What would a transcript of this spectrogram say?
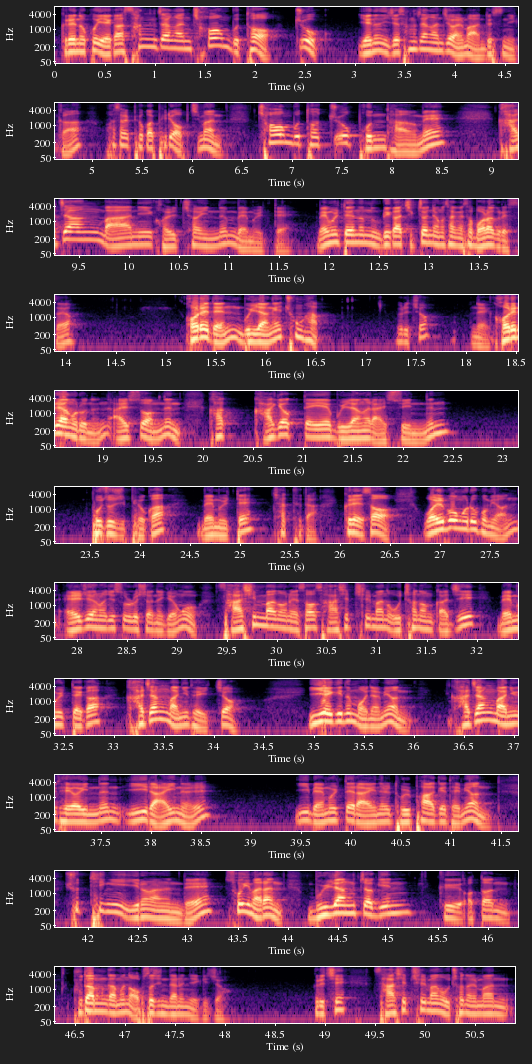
그래 놓고 얘가 상장한 처음부터 쭉 얘는 이제 상장한 지 얼마 안 됐으니까 화살표가 필요 없지만 처음부터 쭉 본 다음에 가장 많이 걸쳐 있는 매물대. 매물대는 우리가 직전 영상에서 뭐라 그랬어요? 거래된 물량의 총합. 그렇죠? 네, 거래량으로는 알 수 없는 각 가격대의 물량을 알 수 있는 보조 지표가 매물대 차트다. 그래서 월봉으로 보면 LG에너지 솔루션의 경우 40만 원에서 47만 5천 원까지 매물대가 가장 많이 돼 있죠. 이 얘기는 뭐냐면 가장 많이 되어 있는 이 라인을 이 매물대 라인을 돌파하게 되면 슈팅이 일어나는데 소위 말한 물량적인 그 어떤 부담감은 없어진다는 얘기죠. 그렇지? 47만 5천 원만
